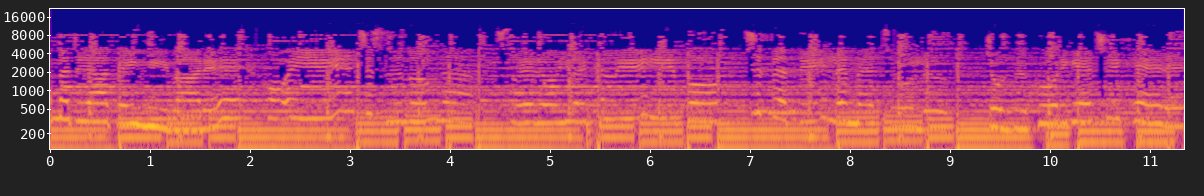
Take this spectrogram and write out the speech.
အမတ်တရားသိမ့်မိပါတယ်ဟိုအရင်ချစ်စလုံးကဆွေတော်ရွယ်ကလေးပေါ်ချစ်တဲ့ဒီလည်းမတူလို့တို့ငကိုတကယ်ချစ်ခဲ့တယ်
